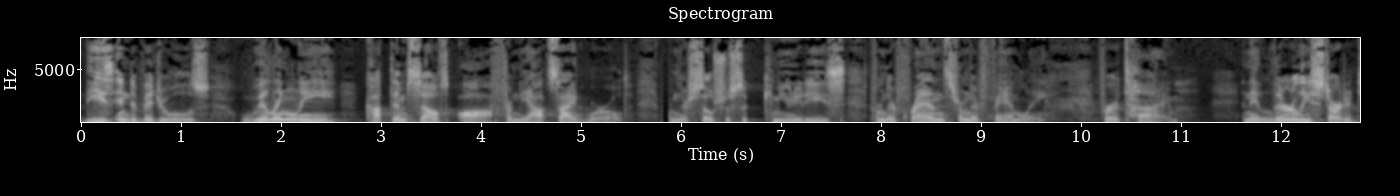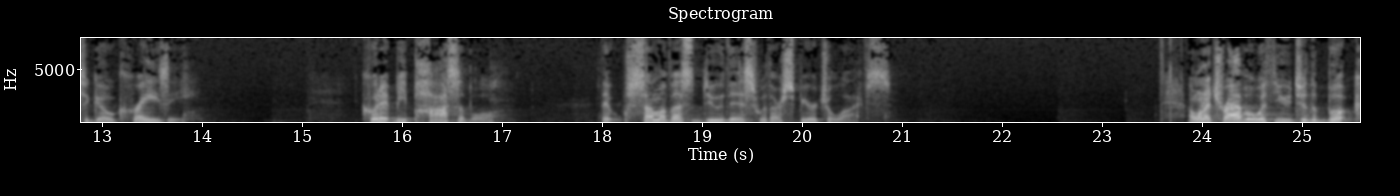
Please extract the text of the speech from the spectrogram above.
These individuals willingly cut themselves off from the outside world, from their social communities, from their friends, from their family for a time. And they literally started to go crazy. Could it be possible that some of us do this with our spiritual lives? I want to travel with you to the book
